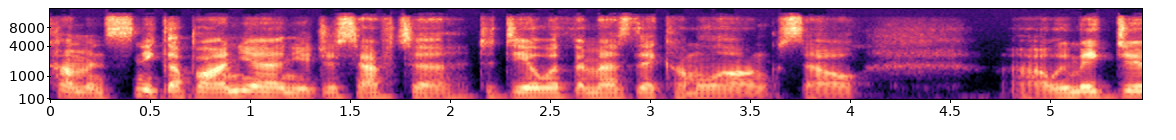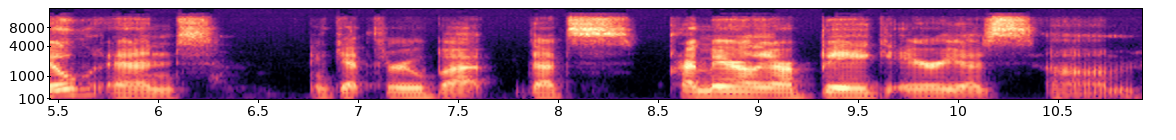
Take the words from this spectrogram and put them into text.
come and sneak up on you and you just have to, to deal with them as they come along. So uh, we make do and and get through, but that's primarily our big areas um,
